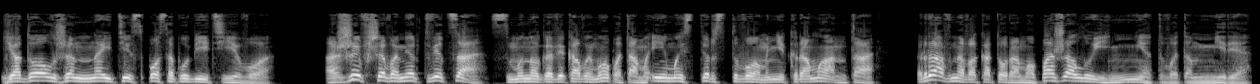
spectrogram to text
Я должен найти способ убить его. Ожившего мертвеца с многовековым опытом и мастерством некроманта, равного которому, пожалуй, нет в этом мире.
